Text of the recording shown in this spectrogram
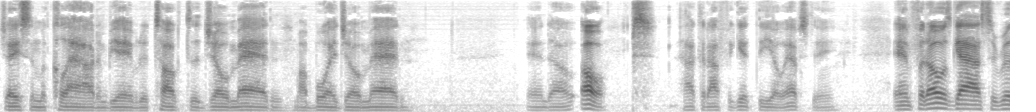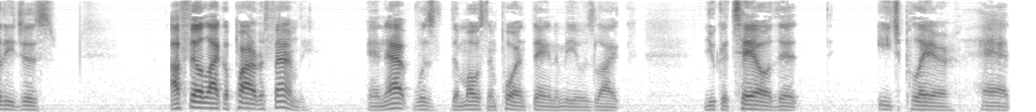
Jason McLeod and be able to talk to Joe Maddon, my boy Joe Maddon. And uh, oh, how could I forget Theo Epstein? And for those guys to really just, I felt like a part of the family, and that was the most important thing to me. It was like you could tell that each player had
